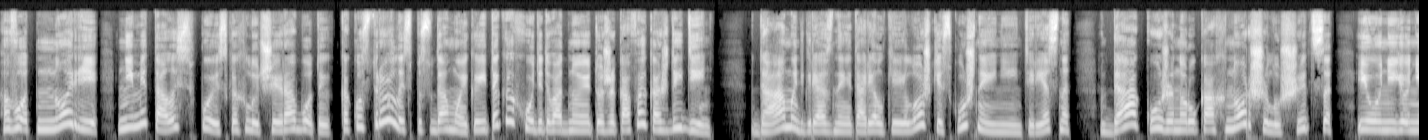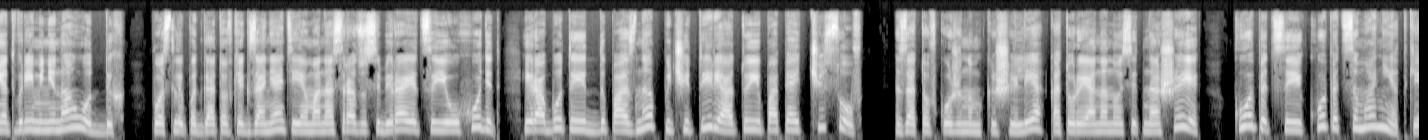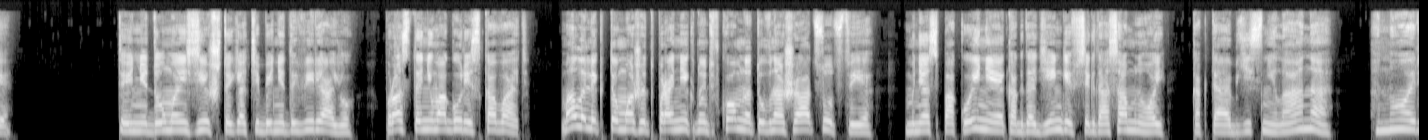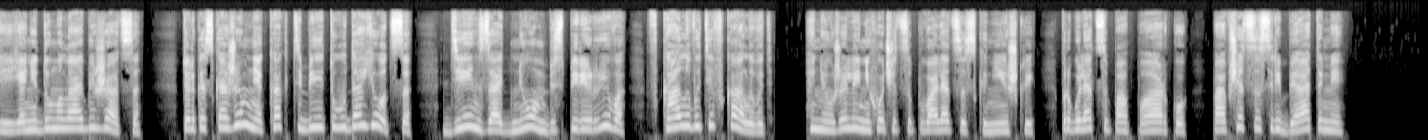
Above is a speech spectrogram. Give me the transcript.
Вот Норри не металась в поисках лучшей работы, как устроилась посудомойкой, и так и ходит в одно и то же кафе каждый день. Да, мыть грязные тарелки и ложки скучно и неинтересно. Да, кожа на руках Нор шелушится, и у нее нет времени на отдых. После подготовки к занятиям она сразу собирается и уходит, и работает допоздна по четыре, а то и по пять часов. Зато в кожаном кошеле, который она носит на шее, копятся и копятся монетки. «Ты не думай, Зи, что я тебе не доверяю. Просто не могу рисковать. Мало ли кто может проникнуть в комнату в наше отсутствие. Мне спокойнее, когда деньги всегда со мной», — как-то объяснила она. «Нори, я не думала обижаться. Только скажи мне, как тебе это удается? День за днем, без перерыва, вкалывать и вкалывать. Неужели не хочется поваляться с книжкой, прогуляться по парку, пообщаться с ребятами?»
